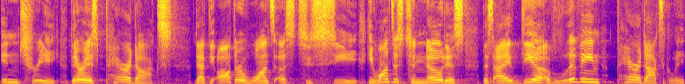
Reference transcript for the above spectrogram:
intrigue, there is paradox that the author wants us to see. He wants us to notice this idea of living paradoxically,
